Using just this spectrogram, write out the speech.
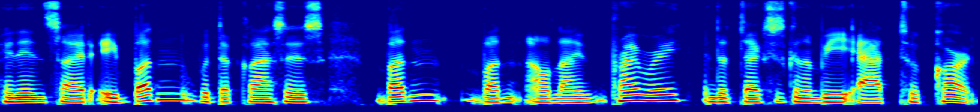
and inside a button with the classes button, button outline primary, and the text is gonna be add to cart.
